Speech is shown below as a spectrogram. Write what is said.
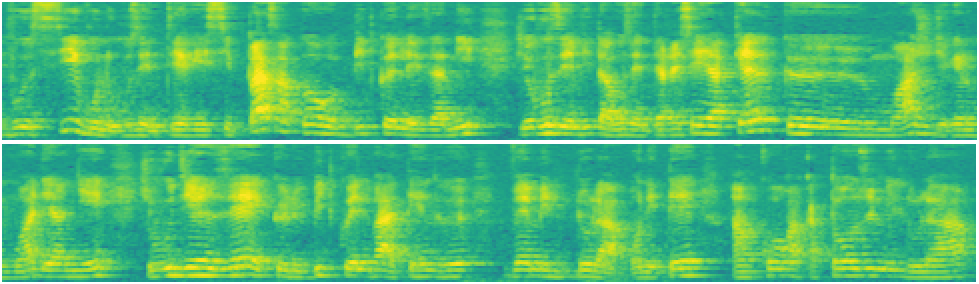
vous, si vous ne vous intéressez pas encore au Bitcoin, les amis, je vous invite à vous intéresser. Il y a quelques mois, je dirais le mois dernier, je vous disais que le Bitcoin va atteindre 20 000 dollars. On était encore à 14 000 dollars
